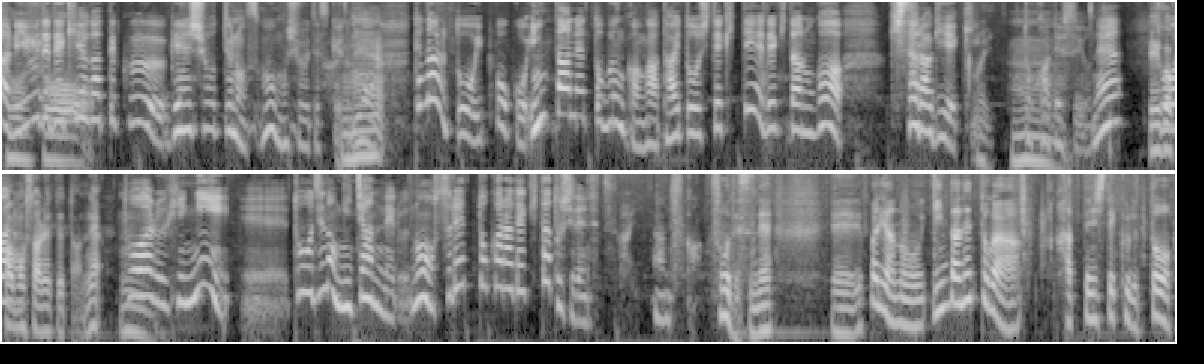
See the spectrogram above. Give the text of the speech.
な理由で出来上がっていく現象っていうのはすごい面白いですけれども。ね、ってなると一方こうインターネット文化が台頭してきてできたのが如月駅とかですよね。はい映画化もされてたね。とある日に、えー、当時の2チャンネルのスレッドからできた都市伝説なんですか、はい、そうですね、えー、やっぱりあのインターネットが発展してくると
